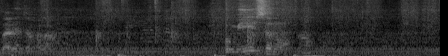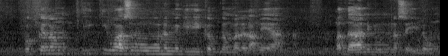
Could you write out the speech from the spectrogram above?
Dali, tsaka lang. Umiis, ano? Opo. Huwag ka lang, iwasan mo muna maghihikap ng malalaki, ha? Padaanin mo muna sa ilong.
